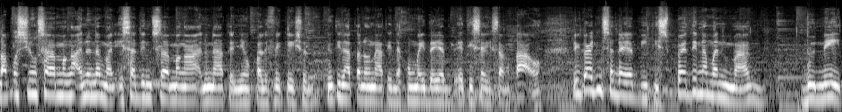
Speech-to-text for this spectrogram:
Tapos yung sa mga ano naman isa din sa mga ano natin yung qualification yung tinatanong natin na kung may diabetes sa isang tao regarding sa diabetes pwede naman mag donate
